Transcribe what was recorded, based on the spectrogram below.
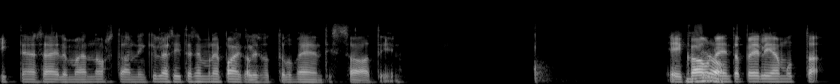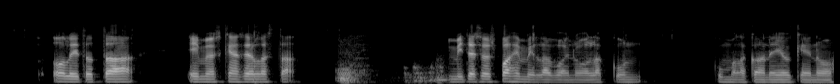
itseään säilymään nostaa, niin kyllä siitä semmoinen paikallisottelu Ventis saatiin. Ei kauneinta Joo. peliä, mutta oli tota, ei myöskään sellaista, mitä se olisi pahimmillaan voinut olla, kun kummallakaan ei oikein ole,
